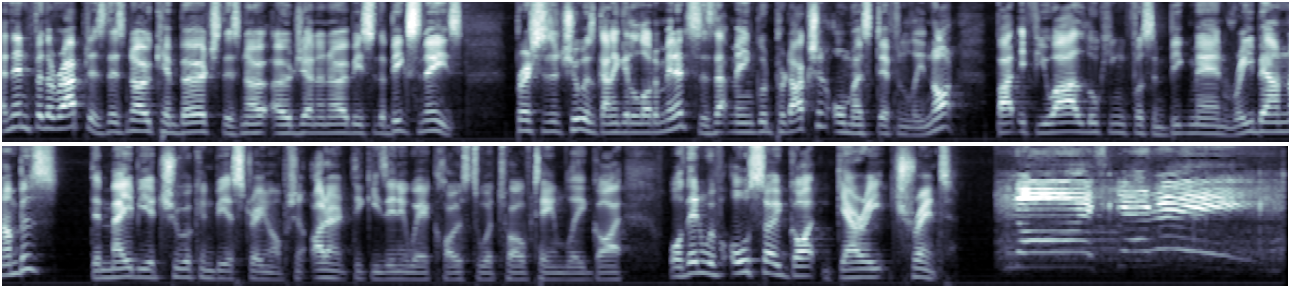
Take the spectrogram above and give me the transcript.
And then for the Raptors, there's no Khem Birch, there's no OG Anunoby, so the big sneeze. Precious Achiuwa is going to get a lot of minutes. Does that mean good production? Almost definitely not. But if you are looking for some big man rebound numbers, then maybe Achiuwa can be a stream option. I don't think he's anywhere close to a 12 team league guy. Well, then we've also got Gary Trent. Nice, Gary!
